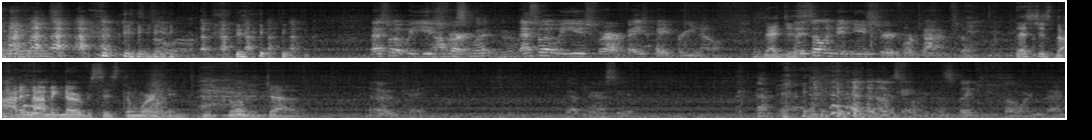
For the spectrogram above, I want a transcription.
what it is. So, That's what we use I'm for. sweating, huh? That's what we use for our face paper, you know. that just. But it's only been used three or four times, so. that's just the autonomic nervous system working, doing its job. Okay. Yep, there I see it. That's funny. Let's flick you forward and backward.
